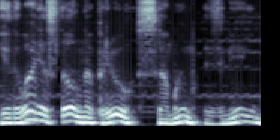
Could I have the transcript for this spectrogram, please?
Едва не стал напрю самым змеем.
